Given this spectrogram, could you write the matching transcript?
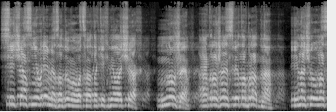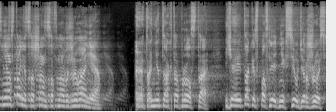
«Сейчас не время задумываться о таких мелочах. Ну же, отражай свет обратно, иначе у вас не останется шансов на выживание». «Это не так-то просто. Я и так из последних сил держусь».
